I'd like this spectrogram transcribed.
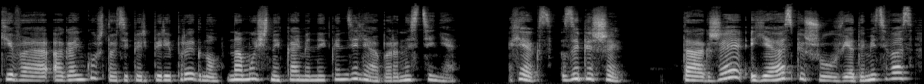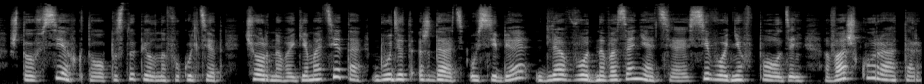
кивая огоньку, что теперь перепрыгнул на мощный каменный канделябр на стене. «Хекс, запиши!» Также я спешу уведомить вас, что всех, кто поступил на факультет черного гематита, будет ждать у себя для вводного занятия сегодня в полдень ваш куратор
